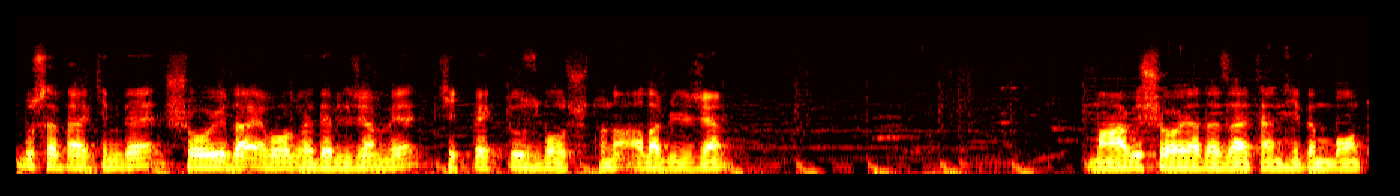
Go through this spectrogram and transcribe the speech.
Bu seferkinde Show'u da evolve edebileceğim ve Kickback Ball şutunu alabileceğim. Mavi Show'ya da zaten Hidden Bond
